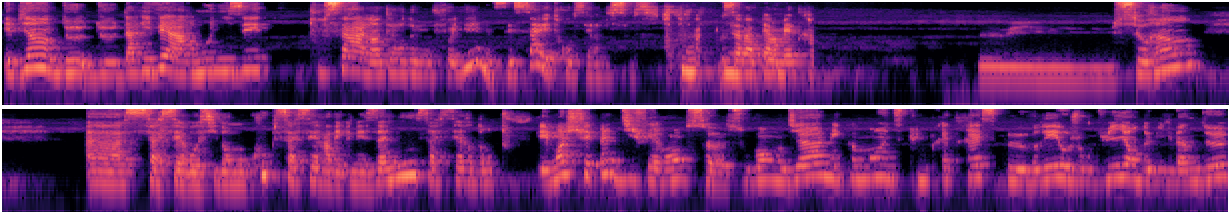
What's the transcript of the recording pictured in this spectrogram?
et eh bien d'arriver de, à harmoniser tout ça à l'intérieur de mon foyer, mais c'est ça être au service aussi. Ça va permettre euh, serein, euh, ça sert aussi dans mon couple, ça sert avec mes amis, ça sert dans tout. Et moi, je fais pas de différence. Souvent, on dit ah mais comment est-ce qu'une prêtresse peut œuvrer aujourd'hui en 2022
